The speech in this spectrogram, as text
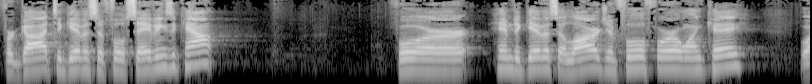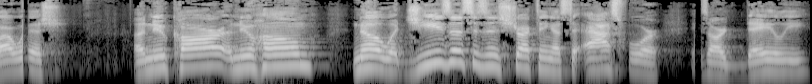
For God to give us a full savings account? For Him to give us a large and full 401k? Well, I wish. A new car, a new home? No, what Jesus is instructing us to ask for is our daily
